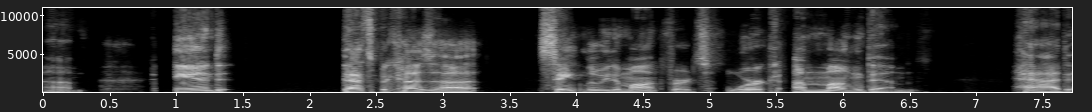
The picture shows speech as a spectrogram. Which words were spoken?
Um, and that's because uh, St. Louis de Montfort's work among them had,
